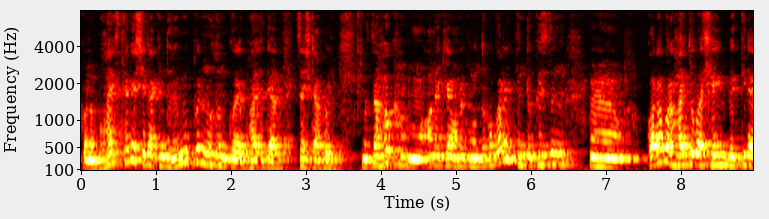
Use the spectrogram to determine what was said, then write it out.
কোনো ভয়েস থাকে সেটা কিন্তু রিমুভ করে নতুন করে ভয়েস দেওয়ার চেষ্টা করি। যা হোক অনেকে অনেক মন্তব্য করে কিন্তু কিছুদিন আহ, করাবার হয়তো বা সেই ব্যক্তিরা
